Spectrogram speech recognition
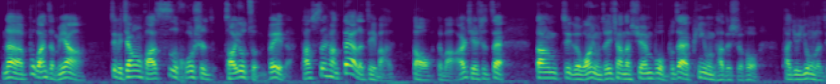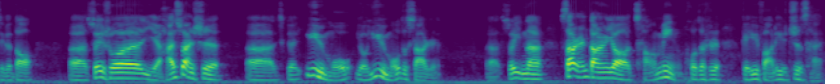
那不管怎么样。这个姜文华似乎是早有准备的，他身上带了这把刀，对吧？而且是在当这个王永贞向他宣布不再聘用他的时候，他就用了这个刀，呃，所以说也还算是呃这个预谋有预谋的杀人，呃，所以呢，杀人当然要偿命或者是给予法律制裁，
